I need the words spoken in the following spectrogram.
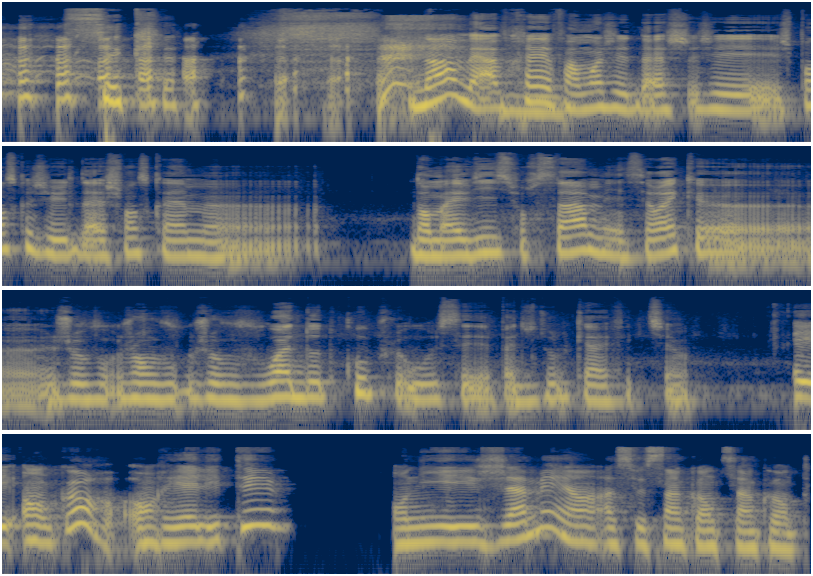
C'est clair. Non, mais après, enfin moi j'ai, je pense que j'ai eu de la chance quand même euh, dans ma vie sur ça, mais c'est vrai que je, je vois d'autres couples où c'est pas du tout le cas effectivement. Et encore, en réalité, on n'y est jamais hein, à ce 50-50,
